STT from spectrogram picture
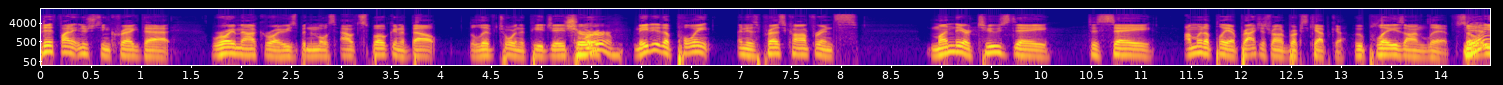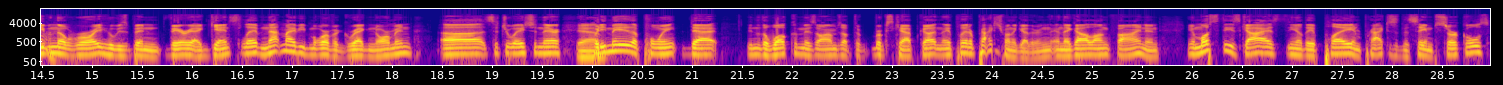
did find it interesting, Craig, that Rory McIlroy, who's been the most outspoken about the LIV Tour and the PGA sure. Tour, made it a point in his press conference Monday or Tuesday to say, I'm going to play a practice round of Brooks Koepka, who plays on LIV." So yeah. even though Roy, who has been very against LIV, and that might be more of a Greg Norman uh, situation there, yeah. but he made it a point that you know the welcome his arms up to Brooks Koepka, and they played a practice run together, and, and, they got along fine. And you know most of these guys, you know, they play and practice in the same circles,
